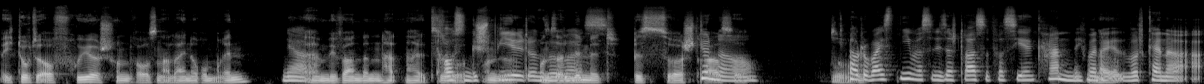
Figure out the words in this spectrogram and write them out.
ich durfte auch früher schon draußen alleine rumrennen. Ja. Ähm, wir waren dann, hatten halt draußen so gespielt unser, und unser sowas. Limit bis zur Straße. Genau. So. Aber du weißt nie, was in dieser Straße passieren kann. Ich meine, ja. da wird keiner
